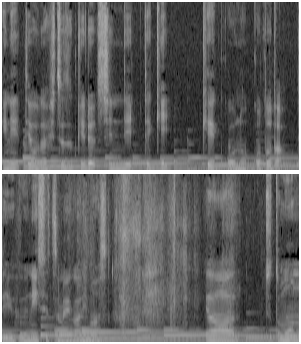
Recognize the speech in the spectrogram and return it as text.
引に手を出し続ける心理的傾向のことだっていう風に説明があります。いやちょっとも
